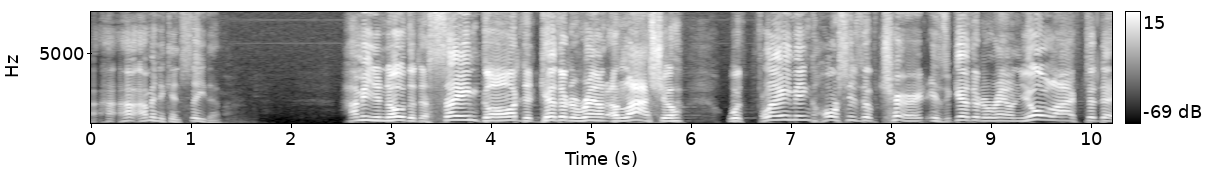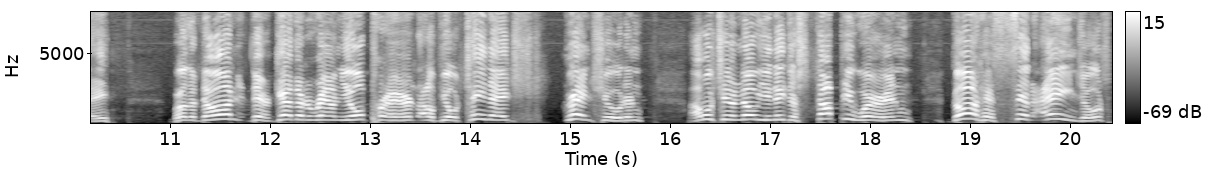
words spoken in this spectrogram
How, how, how many can see them? How many you know that the same God that gathered around Elisha with flaming horses of chariot is gathered around your life today Brother Don, they're gathered around your prayers of your teenage grandchildren. I want you to know you need to stop your worrying. God has sent angels,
